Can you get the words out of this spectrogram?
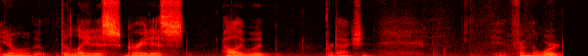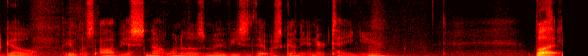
you know, the, the latest, greatest Hollywood production. From the word go, it was obvious not one of those movies that was going to entertain you. Hmm. But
